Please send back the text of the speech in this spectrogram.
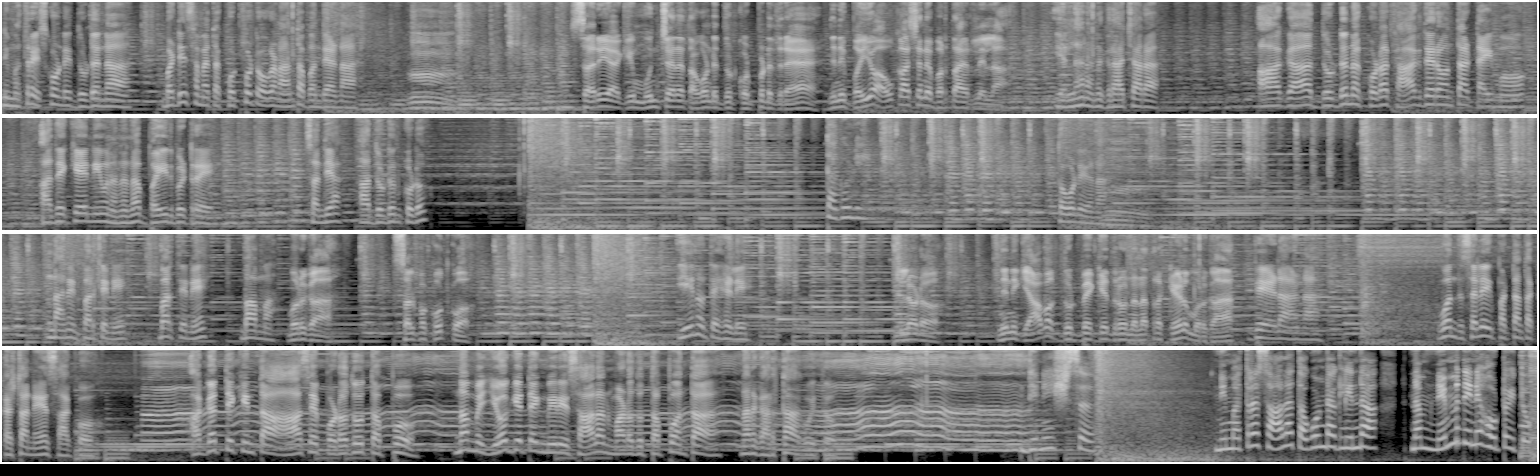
ನಿಮ್ಮ ಹತ್ರ ಇಸ್ಕೊಂಡಿದ್ದ ದುಡ್ಡನ್ನ ಬಡ್ಡಿ ಸಮೇತ ಕೊಟ್ಬಿಟ್ಟು ಹೋಗೋಣ ಅಂತ ಬಂದೆ ಅಣ್ಣ. ಸರಿಯಾಗಿ ಮುಂಚೆನೆ ತಗೊಂಡಿದ್ದ ದುಡ್ಡು ಕೊಟ್ಬಿಟ್ಟಿದ್ರೆ ನಿನಗೆ ಬೈಯೋ ಅವಕಾಶನೇ ಬರ್ತಾ ಇರಲಿಲ್ಲ. ಎಲ್ಲ ನನ್ನ ಗ್ರಾಚಾರ. ಆಗ ದುಡ್ಡನ್ನ ಕೊಡಕ್ ಆಗದೆ ಇರೋಂಥ ಟೈಮು. ಅದಕ್ಕೆ ನೀವು ನನ್ನನ್ನ ಬೈದ್ ಬಿಟ್ರಿ ಸಂಧ್ಯಾ ಆ ದುಡ್ಡನ್ನು ಕೊಡು. ತಗೊಳ್ಳಿ. ತಗೊಳ್ಳಿ ಅಣ್ಣ. ನಾನೇನ್ ಬರ್ತೀನಿ ಬರ್ತೀನಿ. ಬಾಮ್ಮ ಮುರುಗ ಸ್ವಲ್ಪ ಕೂತ್ಕೋ. ಏನು ಅಂತ ಹೇಳಿ? ಇಲ್ಲೋಡು ನಿನಗೆ ಯಾವಾಗ ದುಡ್ಡು ಬೇಕಿದ್ರು ನನ್ನ ಹತ್ರ ಕೇಳು ಮುರುಗ ಬೇಡ ಅಣ್ಣ. ಒಂದು ಸಲ ಪಟ್ಟಂತ ಕಷ್ಟನೇ ಸಾಕು. ಅಗತ್ಯಕ್ಕಿಂತ ಆಸೆ ಪಡೋದು ತಪ್ಪು. ನಮ್ಮ ಯೋಗ್ಯತೆಗೆ ಮೀರಿ ಸಾಲನ್ ಮಾಡೋದು ತಪ್ಪು ಅಂತ ನನಗೆ ಅರ್ಥ ಆಗೋಯ್ತು. ದಿನೇಶ್ ಸರ್ ನಿಮ್ಮ ಹತ್ರ ಸಾಲ ತಗೊಂಡಾಗ್ಲಿಂದ ನಮ್ ನೆಮ್ಮದಿನೇ ಹೊರ್ಟೋಯ್ತು.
